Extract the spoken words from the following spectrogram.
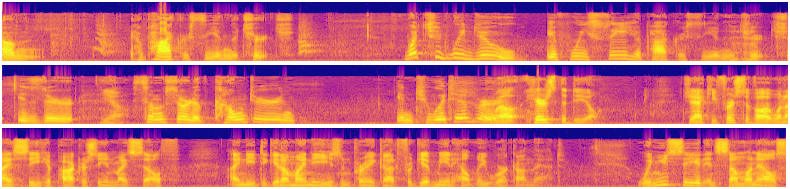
um, hypocrisy in the church. What should we do if we see hypocrisy in the mm-hmm. church? Is there yeah. some sort of counter intuitive or? Well, here's the deal Jackie, first of all, when I see hypocrisy in myself, I need to get on my knees and pray, God, forgive me and help me work on that. When you see it in someone else,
